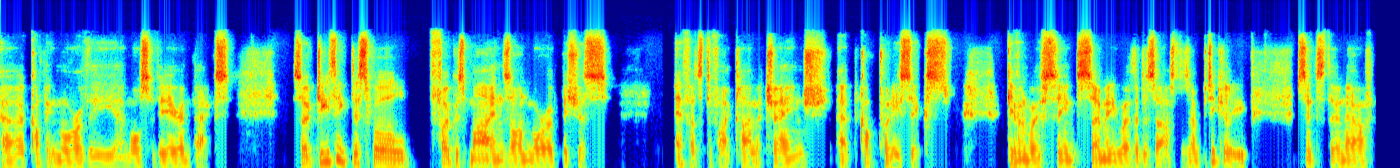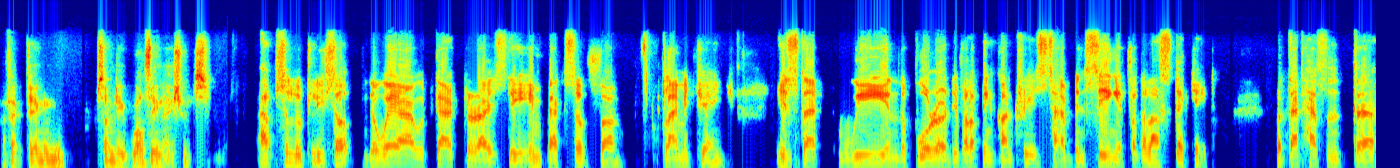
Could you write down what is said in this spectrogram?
uh, copying more of the uh, more severe impacts. So, do you think this will focus minds on more ambitious efforts to fight climate change at COP26, given we've seen so many weather disasters, and particularly since they're now affecting so many wealthy nations? Absolutely. So, the way I would characterize the impacts of uh, climate change is that we in the poorer developing countries have been seeing it for the last decade, but that hasn't uh,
